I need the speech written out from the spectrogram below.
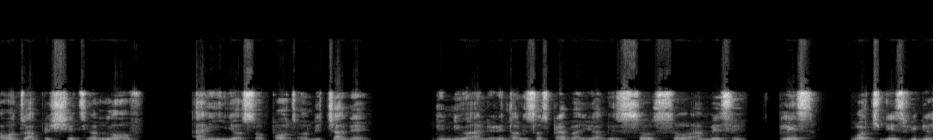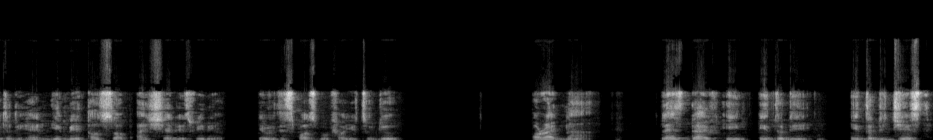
I want to appreciate your love and your support on the channel. The new and the returning subscriber, you have been so so amazing. Please watch this video to the end. Give me a thumbs up and share this video if it is possible for you to do. All right, now let's dive in into the into the gist.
